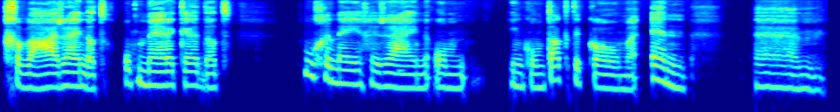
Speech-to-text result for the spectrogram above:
gewaar zijn, dat opmerken, dat toegenegen zijn om in contact te komen en um,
